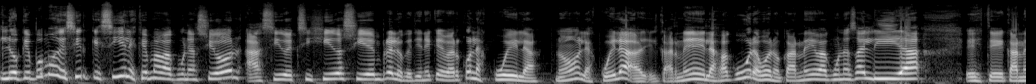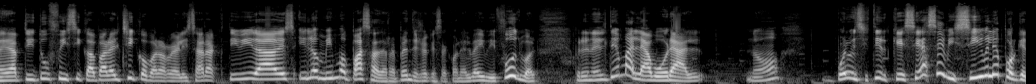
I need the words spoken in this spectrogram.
Lo que podemos decir que sí, el esquema de vacunación ha sido exigido siempre lo que tiene que ver con la escuela, ¿no? La escuela, el carnet de las vacunas, bueno, carnet de vacunas al día, este, carnet de aptitud física para el chico para realizar actividades, y lo mismo pasa de repente, yo qué sé, con el baby fútbol. Pero en el tema laboral, ¿no? vuelvo a insistir, que se hace visible porque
